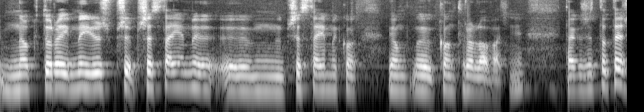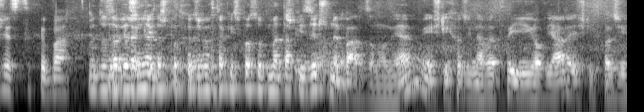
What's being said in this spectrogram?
no, której my już przy, przestajemy, ym, przestajemy ko, ją y, kontrolować. Nie? Także to też jest chyba. My do zawierzenia takie- też podchodzimy w taki sposób metafizyczny bardzo, no nie? Jeśli chodzi nawet i o wiarę, jeśli chodzi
